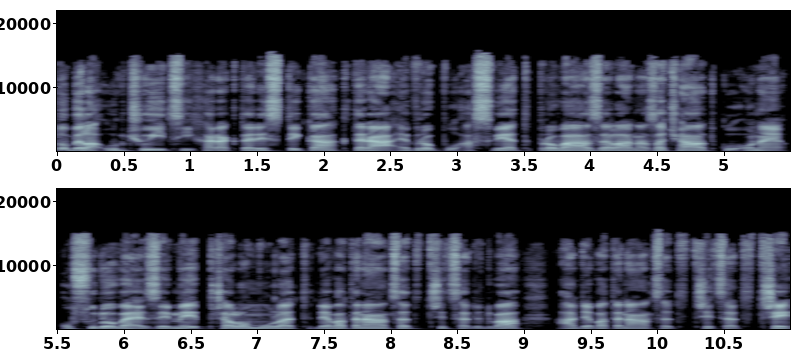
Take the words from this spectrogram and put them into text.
to byla určující charakteristika, která Evropu a svět provázela na začátku oné osudové zimy přelomu let 1932 a 1933.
